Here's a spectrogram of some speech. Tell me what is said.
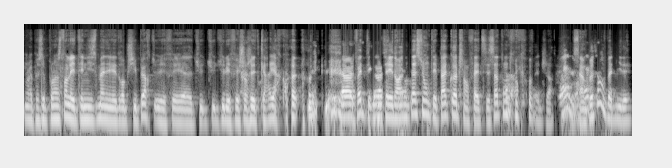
Ouais, parce que pour l'instant, les tennisman et les dropshippers, tu les fais, euh, tu, tu, tu les fais changer de carrière, quoi. en fait, tu es conseiller d'orientation, tu n'es pas coach, en fait. C'est ça ton truc, en fait. c'est un peu ça, en fait, l'idée.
